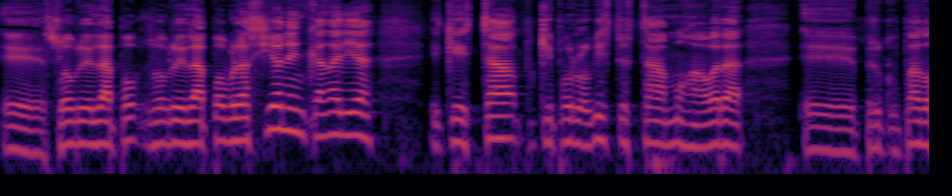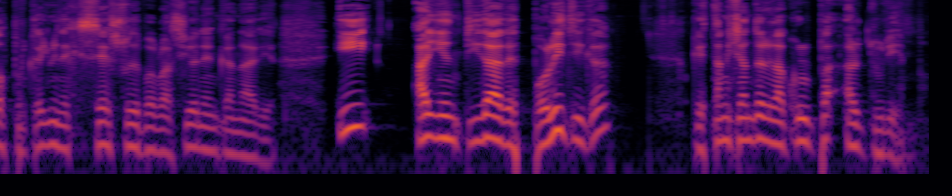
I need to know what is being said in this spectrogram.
eh, sobre, la, sobre la población en Canarias eh, que está, que por lo visto estamos ahora eh, preocupados porque hay un exceso de población en Canarias. Y hay entidades políticas que están echándole la culpa al turismo.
